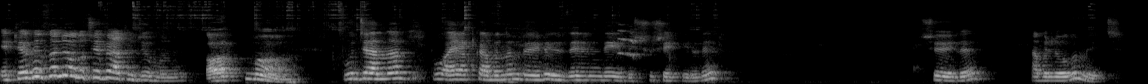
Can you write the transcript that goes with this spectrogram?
E tökülse ne olur çöpe atacağım onu. Atma. Bu canlar bu ayakkabının böyle üzerindeydi şu şekilde. Şöyle. Ha böyle olur mu hiç?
